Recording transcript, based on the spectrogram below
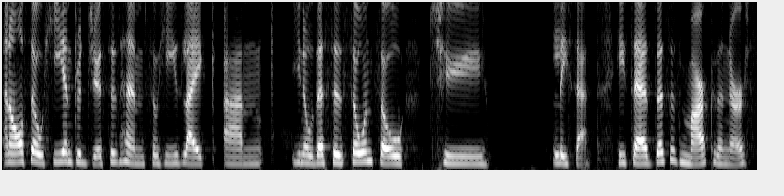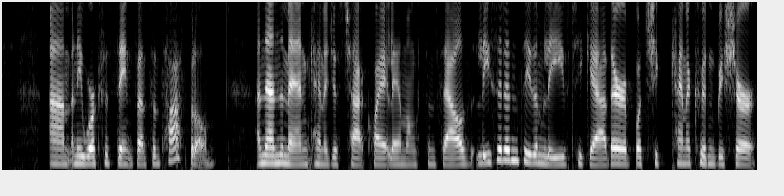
And also he introduces him. So he's like, um, you know, this is so and so to Lisa. He says, This is Mark the nurse, um, and he works at St. Vincent's Hospital. And then the men kind of just chat quietly amongst themselves. Lisa didn't see them leave together, but she kind of couldn't be sure.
